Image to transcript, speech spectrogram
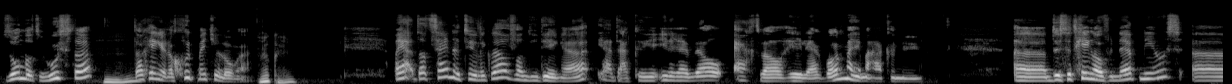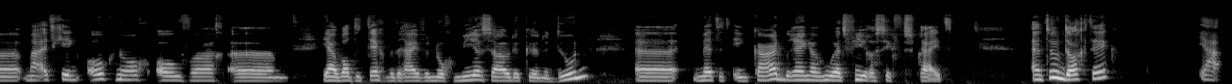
zonder te hoesten, Mhm. dan ging het nog goed met je longen. Oké. Maar ja, dat zijn natuurlijk wel van die dingen. Ja, daar kun je iedereen wel echt wel heel erg bang mee maken nu. Uh, dus het ging over nepnieuws, uh, maar het ging ook nog over uh, ja, wat de techbedrijven nog meer zouden kunnen doen uh, met het in kaart brengen hoe het virus zich verspreidt. En toen dacht ik, ja,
